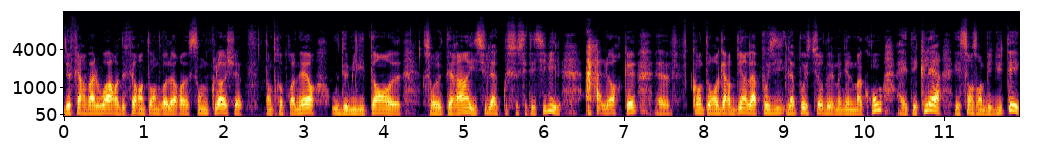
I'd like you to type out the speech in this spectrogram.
de faire valoir, de faire entendre leur son de cloche d'entrepreneurs ou de militants euh, sur le terrain issus de la société civile. Alors que, euh, quand on regarde bien la, la posture d'Emmanuel Macron, a été claire et sans ambiguïté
